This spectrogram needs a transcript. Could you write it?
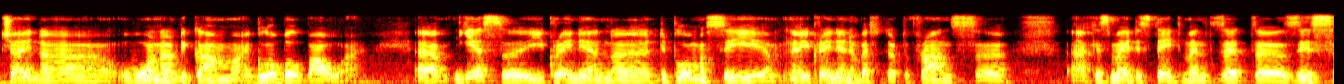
China wanna become a global power. Um, yes, uh, Ukrainian uh, diplomacy, uh, Ukrainian ambassador to France has made a statement that this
